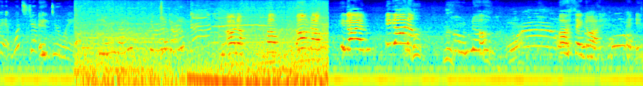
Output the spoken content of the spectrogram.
quiet. What's Jeffy doing? Oh no! Oh! Oh no! He got him! He got him! Oh no! Oh thank God! Is,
